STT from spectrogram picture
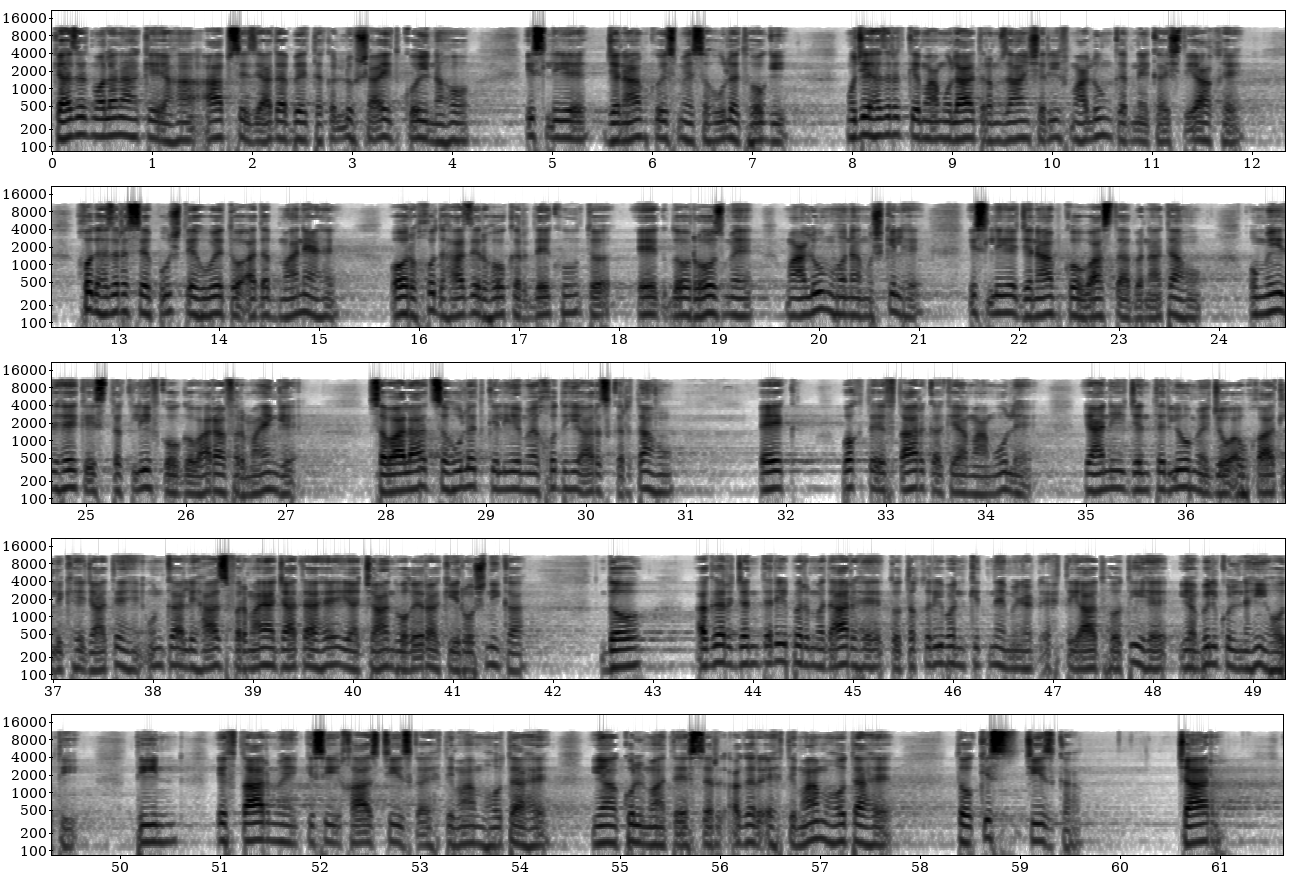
کہ حضرت مولانا کے یہاں آپ سے زیادہ بے تکلف شاید کوئی نہ ہو، اس لیے جناب کو اس میں سہولت ہوگی۔ مجھے حضرت کے معمولات رمضان شریف معلوم کرنے کا اشتیاق ہے۔ خود حضرت سے پوچھتے ہوئے تو ادب مانع ہے اور خود حاضر ہو کر دیکھوں تو ایک دو روز میں معلوم ہونا مشکل ہے۔ اس لیے جناب کو واسطہ بناتا ہوں۔ امید ہے کہ اس تکلیف کو گوارہ فرمائیں گے۔ سوالات سہولت کے لیے میں خود ہی عرض کرتا ہوں۔ ایک، وقت افطار کا کیا معمول ہے؟ یعنی جنتریوں میں جو اوقات لکھے جاتے ہیں، ان کا لحاظ فرمایا جاتا ہے یا چاند وغیرہ کی روشنی کا؟ دو، اگر جنتری پر مدار ہے تو تقریباً کتنے منٹ احتیاط ہوتی ہے یا بالکل نہیں ہوتی؟ تین افطار میں کسی خاص چیز کا اہتمام ہوتا ہے یا کل ماتثر اگر اہتمام ہوتا ہے تو کس چیز کا؟ چار،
